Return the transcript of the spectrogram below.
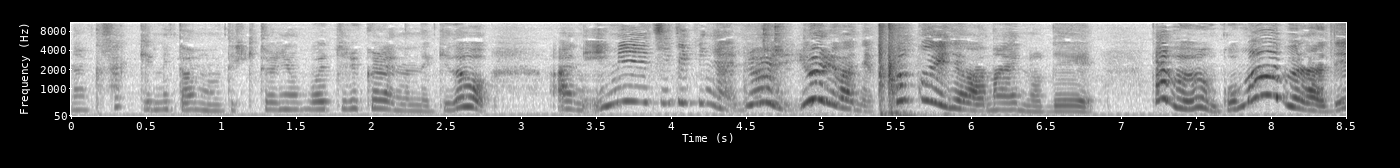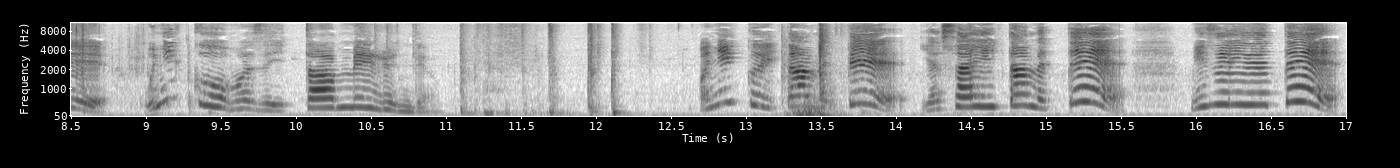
なんかさっき見たのを適当に覚えてるくらいなんだけどあのイメージ的には料理料理はね不得意ではないので多分ごま油でお肉をまず炒めるんだよ。お肉炒めて野菜炒めて水入れて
